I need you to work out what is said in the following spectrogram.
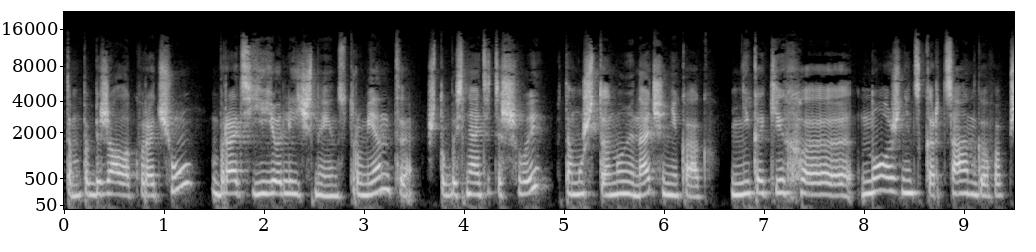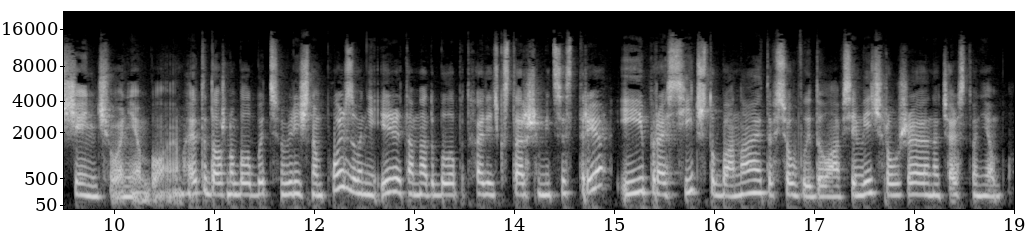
там побежала к врачу брать ее личные инструменты, чтобы снять эти швы, потому что, ну, иначе никак. Никаких э, ножниц, карцангов, вообще ничего не было. Это должно было быть в личном пользовании, или там надо было подходить к старшей медсестре и просить, чтобы она это все выдала. А в 7 вечера уже начальства не было.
